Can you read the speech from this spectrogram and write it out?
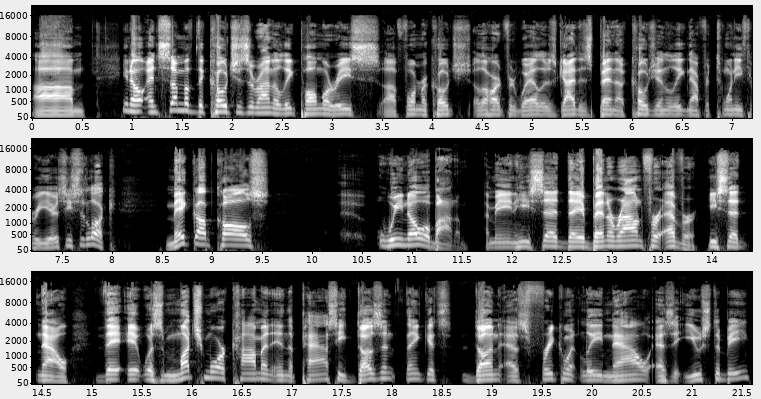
Um, you know, and some of the coaches around the league, Paul Maurice, uh, former coach of the Hartford Whalers, guy that's been a coach in the league now for 23 years, he said, look, make up calls, uh, we know about them. I mean, he said they've been around forever. He said now they, it was much more common in the past. He doesn't think it's done as frequently now as it used to be.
